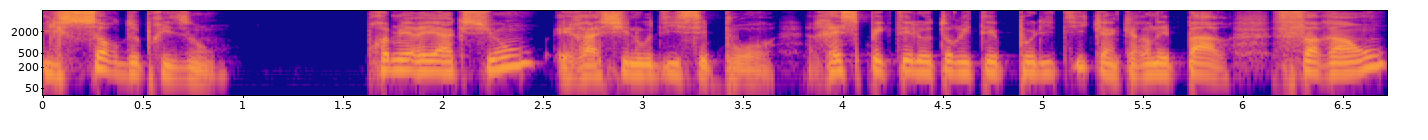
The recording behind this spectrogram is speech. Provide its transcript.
il sort de prison. Première réaction, et Rachid nous dit c'est pour respecter l'autorité politique incarnée par Pharaon,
